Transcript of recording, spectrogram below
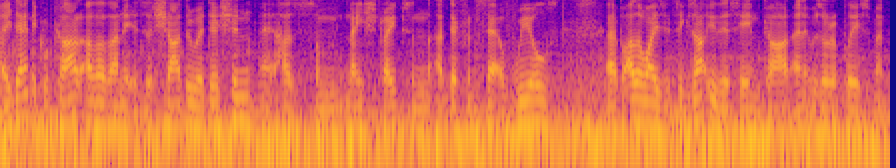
identical car other than it is a shadow edition. It has some nice stripes and a different set of wheels. Uh, but otherwise it's exactly the same car and it was a replacement.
